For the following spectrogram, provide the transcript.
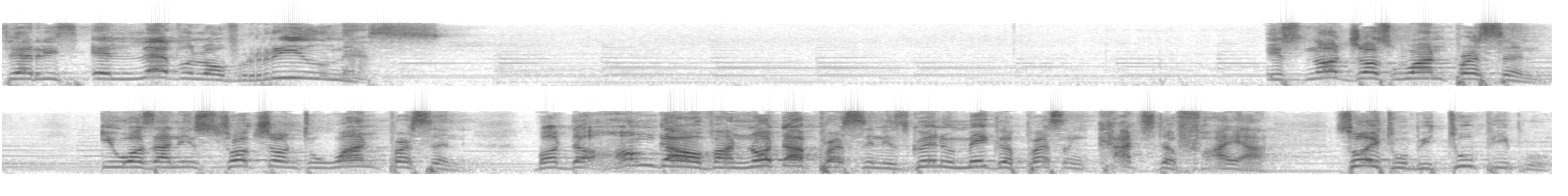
There is a level of realness. It's not just one person. It was an instruction to one person. But the hunger of another person is going to make the person catch the fire. So it will be two people.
